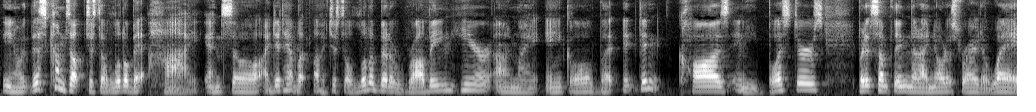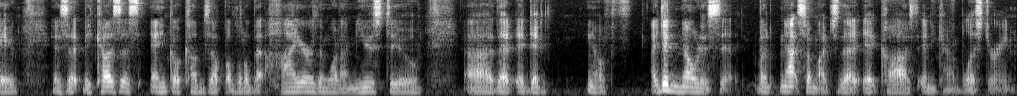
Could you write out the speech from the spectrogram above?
you know, this comes up just a little bit high. And so I did have a, a, just a little bit of rubbing here on my ankle, but it didn't cause any blisters. But it's something that I noticed right away is that because this ankle comes up a little bit higher than what I'm used to, uh, that it did, you know, I didn't notice it, but not so much that it caused any kind of blistering.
